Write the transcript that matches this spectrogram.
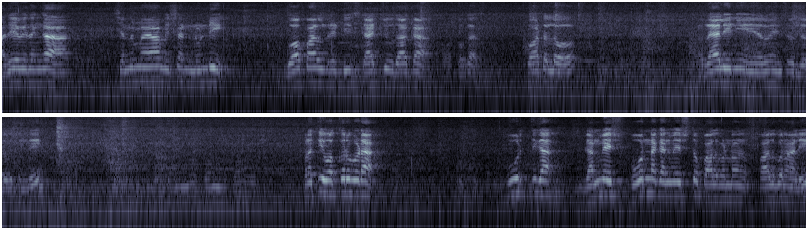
అదేవిధంగా చిన్మయ మిషన్ నుండి గోపాల్ రెడ్డి స్టాచ్యూ దాకా ఒక కోటలో ర్యాలీని నిర్వహించడం జరుగుతుంది. ప్రతి ఒక్కరు కూడా పూర్తిగా గన్వేష్ పూర్ణ గన్వేష్తో పాల్గొన పాల్గొనాలి.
